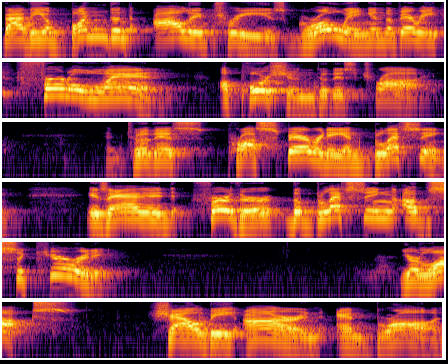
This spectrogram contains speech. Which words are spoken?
by the abundant olive trees growing in the very fertile land apportioned to this tribe. And to this prosperity and blessing is added further the blessing of security. Your locks shall be iron and bronze.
